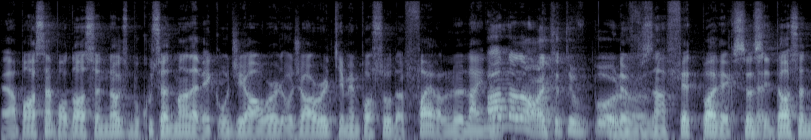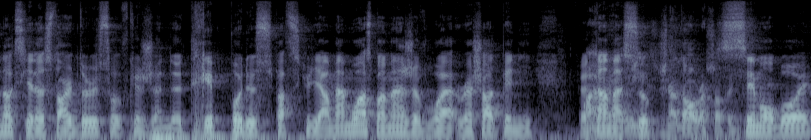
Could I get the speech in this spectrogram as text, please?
Euh, en passant pour Dawson Knox, beaucoup se demandent avec O.J. Howard. O.J. Howard qui est même pas sûr de faire le line-up. Ah non, non, inquiétez-vous pas. Ne vous en faites pas avec ça. C'est Dawson Knox qui est le starter, sauf que je ne trippe pas dessus particulièrement. Moi, en ce moment, je vois Rashad Penny euh, Ouais, dans ben ma oui, soupe. J'adore Rashad Penny. C'est mon boy.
